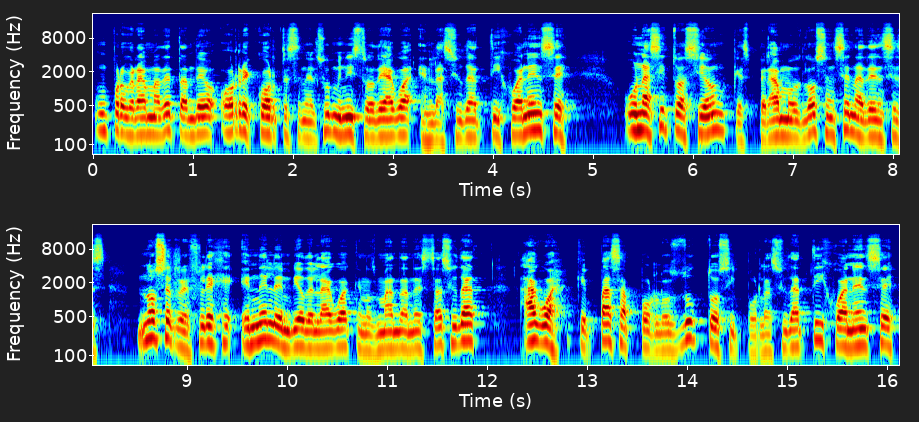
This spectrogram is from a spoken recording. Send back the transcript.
un programa de tandeo o recortes en el suministro de agua en la ciudad tijuanense, una situación que esperamos los ensenadenses no se refleje en el envío del agua que nos mandan a esta ciudad, agua que pasa por los ductos y por la ciudad tijuanense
